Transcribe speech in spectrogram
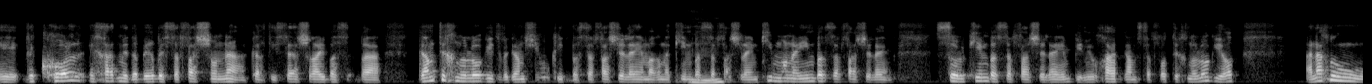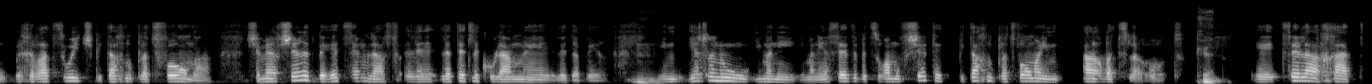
וכל אחד מדבר בשפה שונה, כרטיסי אשראי, גם טכנולוגית וגם שיווקית בשפה שלהם, ארנקים mm-hmm. בשפה שלהם, קמעונאים בשפה שלהם, סולקים בשפה שלהם, במיוחד גם שפות טכנולוגיות. אנחנו בחברת סוויץ' פיתחנו פלטפורמה שמאפשרת בעצם לתת לכולם אה, לדבר. Mm-hmm. אם יש לנו, אם אני, אם אני אעשה את זה בצורה מופשטת, פיתחנו פלטפורמה עם ארבע צלעות. כן. אה, צלע אחת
